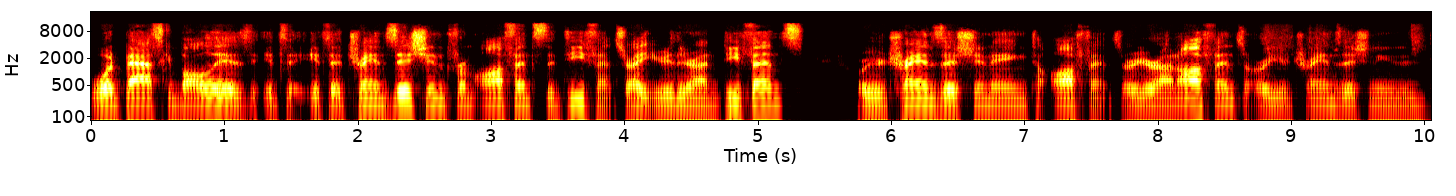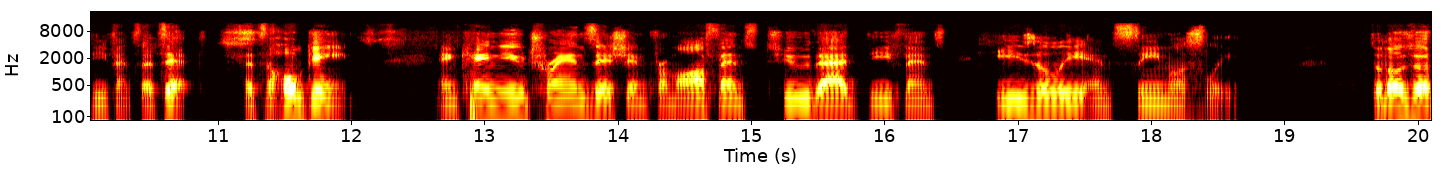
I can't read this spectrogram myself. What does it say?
what basketball is. It's a, it's a transition from offense to defense, right? You're either on defense or you're transitioning to offense, or you're on offense or you're transitioning to defense. That's it. That's the whole game. And can you transition from offense to that defense easily and seamlessly? So those are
